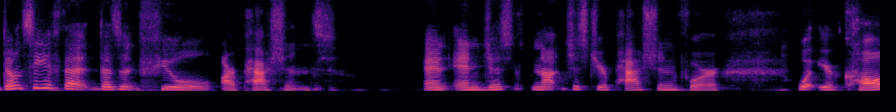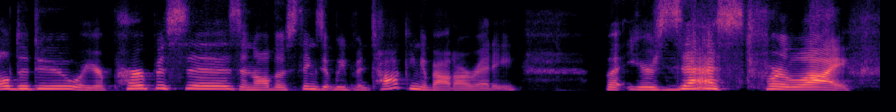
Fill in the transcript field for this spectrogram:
don't see if that doesn't fuel our passions. And and just not just your passion for what you're called to do or your purposes and all those things that we've been talking about already, but your zest for life.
